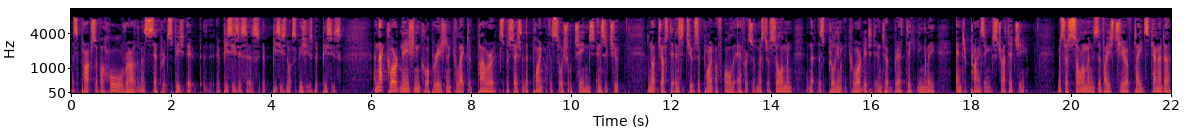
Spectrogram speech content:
as parts of a whole rather than as separate spe- uh, pieces, he says. Pieces, not species, but pieces. And that coordination, cooperation and collective power is precisely the point of the Social Change Institute. And not just the Institute, it's the point of all the efforts of Mr. Solomon and that this brilliantly coordinated into a breathtakingly enterprising strategy. Mr. Solomon is the Vice Chair of Tides Canada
